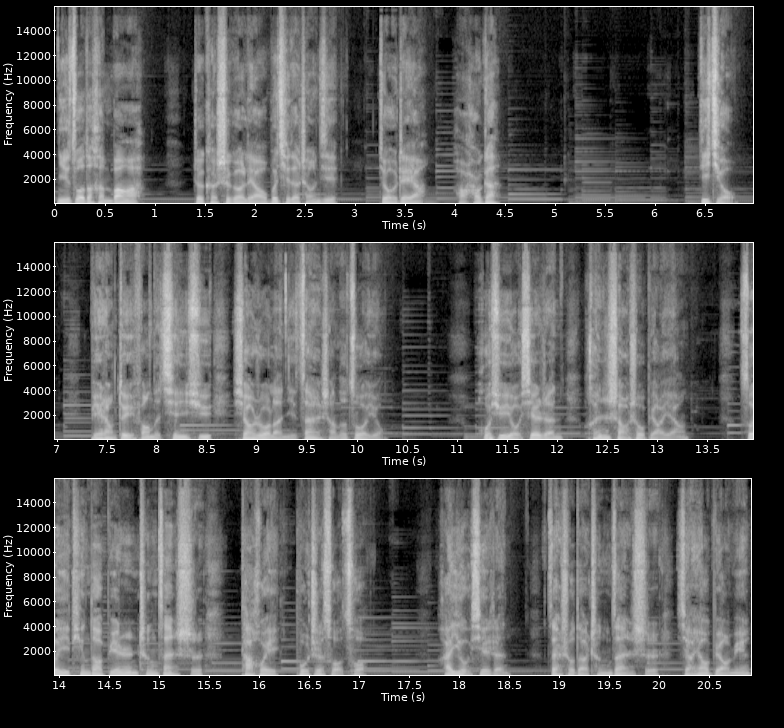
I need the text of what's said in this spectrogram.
你做的很棒啊，这可是个了不起的成绩，就这样好好干。第九。别让对方的谦虚削弱了你赞赏的作用。或许有些人很少受表扬，所以听到别人称赞时，他会不知所措；还有些人在受到称赞时，想要表明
